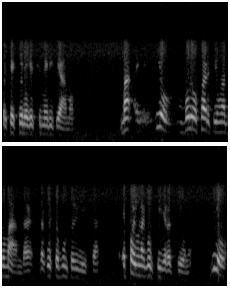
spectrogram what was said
perché è quello che ci meritiamo. Ma eh, io volevo farti una domanda eh, da questo punto di vista e poi una considerazione. Io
